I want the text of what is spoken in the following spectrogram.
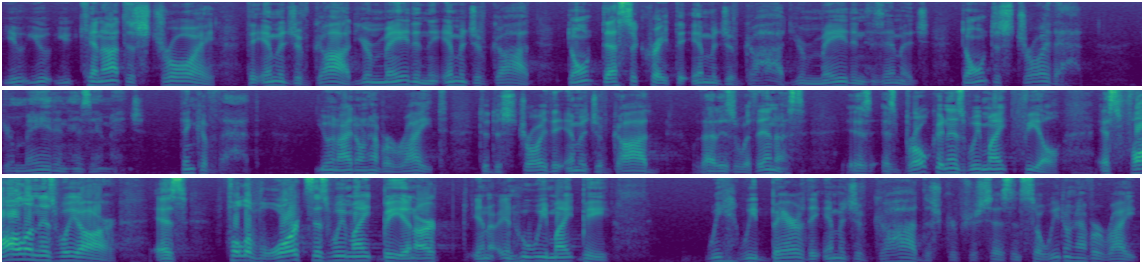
You, you, you cannot destroy the image of God. You're made in the image of God. Don't desecrate the image of God. You're made in his image. Don't destroy that. You're made in his image. Think of that. You and I don't have a right to destroy the image of God that is within us. As, as broken as we might feel, as fallen as we are, as full of warts as we might be in, our, in, in who we might be, we, we bear the image of God, the scripture says, and so we don't have a right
